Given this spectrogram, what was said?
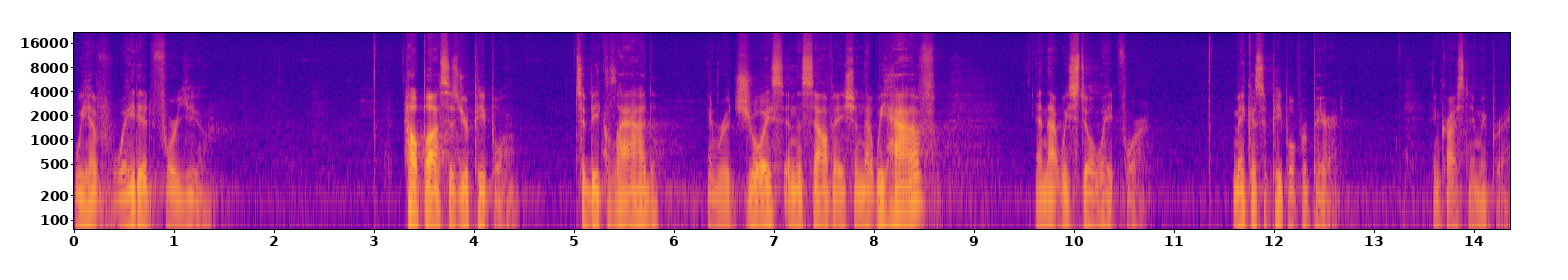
We have waited for you. Help us as your people to be glad and rejoice in the salvation that we have and that we still wait for. Make us a people prepared. In Christ's name we pray.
